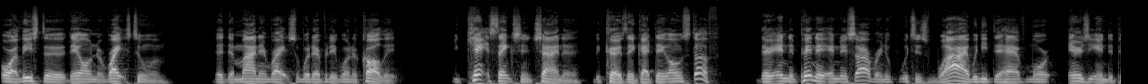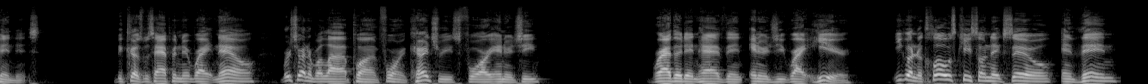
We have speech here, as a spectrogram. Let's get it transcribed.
or at least the, they own the rights to them. the, the mining rights or whatever they want to call it. You can't sanction China because they got their own stuff. They're independent and they're sovereign, which is why we need to have more energy independence. Because what's happening right now, we're trying to rely upon foreign countries for our energy rather than having energy right here. You're going to close Keystone XL and then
